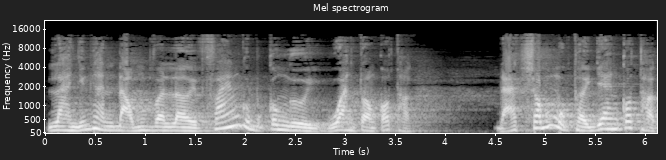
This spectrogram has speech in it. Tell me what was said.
là những hành động và lời phán của một con người hoàn toàn có thật đã sống một thời gian có thật.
